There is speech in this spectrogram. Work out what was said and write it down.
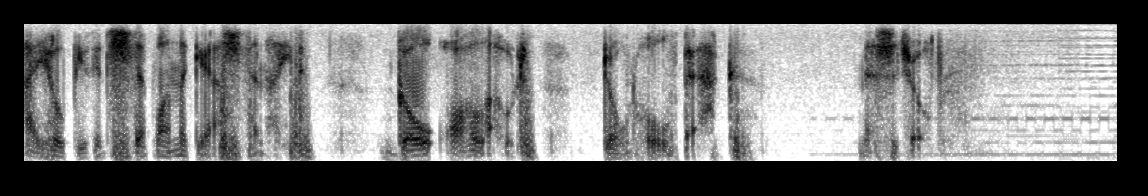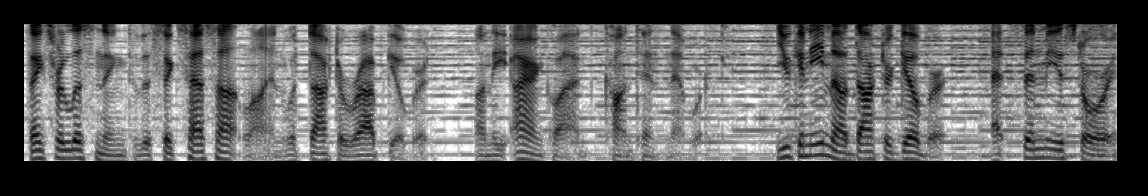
I hope you could step on the gas tonight. Go all out. Don't hold back. Message over. Thanks for listening to the Success Hotline with Dr. Rob Gilbert on the Ironclad Content Network. You can email Dr. Gilbert at sendmeastory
